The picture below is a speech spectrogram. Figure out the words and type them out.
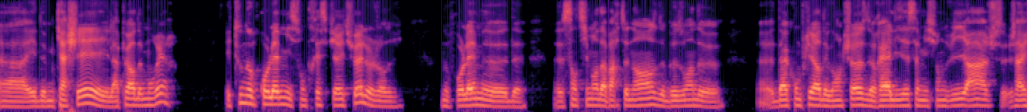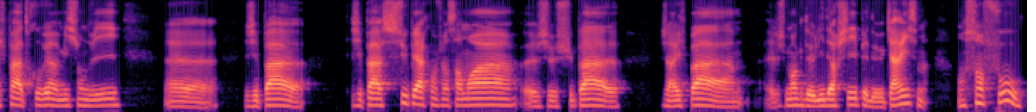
et de me cacher et la peur de mourir? Et tous nos problèmes, ils sont très spirituels aujourd'hui. Nos problèmes de, sentiment d'appartenance, de besoin de, d'accomplir de grandes choses, de réaliser sa mission de vie. Ah, j'arrive pas à trouver ma mission de vie. j'ai pas, j'ai pas super confiance en moi, je suis pas, j'arrive pas je manque de leadership et de charisme. On s'en fout.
